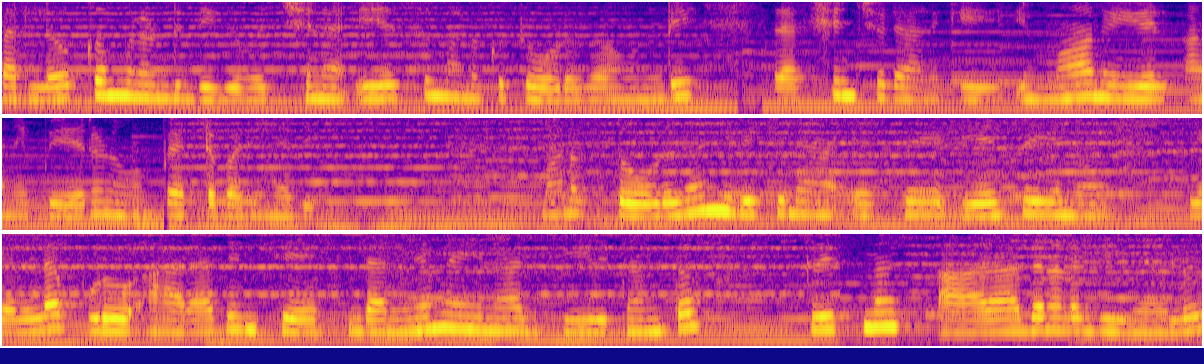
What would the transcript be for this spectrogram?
పరలోకము నుండి దిగివచ్చిన యేసు మనకు తోడుగా ఉండి రక్షించడానికి ఇమ్మానుయేల్ అనే పేరును పెట్టబడినది. మనకు తోడుగా నిలిచిన ఎసే ఏసయ్యను ఎల్లప్పుడూ ఆరాధించే ధన్యమైన జీవితంతో క్రిస్మస్ ఆరాధనల దీవెనలు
